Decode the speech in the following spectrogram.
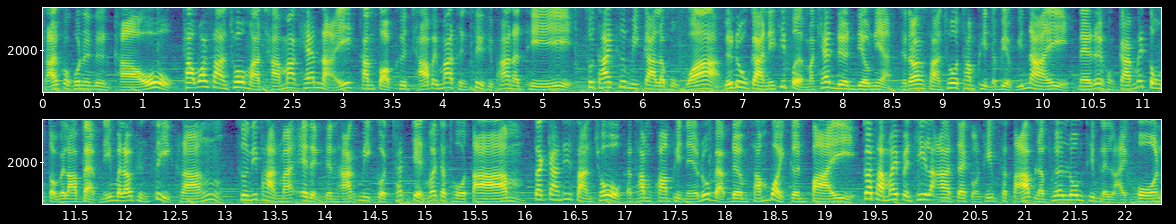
ช้ากว่าคนอื่นๆเขาถามว่าซานโชมาช้ามากแค่ไหนคำตอบคือช้าไปมากถึง 45 นาที สุดท้ายคือมีการระบุว่าฤดูกาลนี้ที่เปิดมาแค่เดือนเดียวเนี่ยเจดอนซานโชทำผิดระเบียบวินัย ในเรื่องของการไม่ตรงต่อเวลาแบบนี้มาแล้วถึง 4 ครั้ง ซึ่งที่ผ่านมาเอเริกเทนฮากมีกฎชัดเจนว่าจะโทรตาม แต่การที่ซานโชกระทำความผิดในรูปแบบเดิมซ้ำบ่อยเกินไป ก็ทำให้เป็นที่ละอาใจของทีมสตาฟและเพื่อนร่วมทีมหลาย ๆ คน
